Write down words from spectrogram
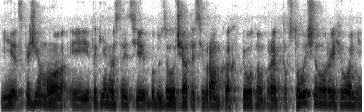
і скажімо, і такі інвестиції будуть залучатися в рамках пілотного проекту в столичному регіоні.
